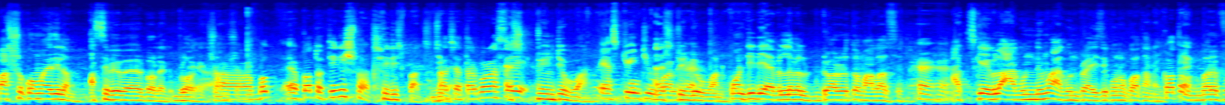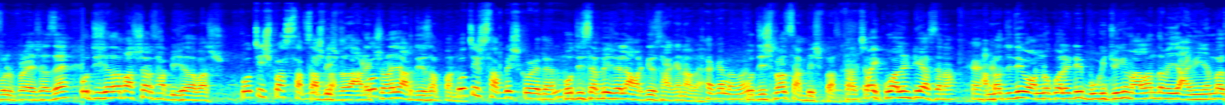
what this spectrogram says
পাঁচশো কমায় দিলাম আসিফ ভাইয়ের ব্লগে কত তিরিশ পাঁচ? তিরিশ পাঁচ আচ্ছা তারপর আছে S twenty one S twenty one twenty one quantity available ডরে তো মাল আছে। হ্যাঁ, হ্যাঁ। আজকে এগুলো আগুন দিমো আগুন প্রাইসে কোনো কথা নাই। কত? একবারে ফুল প্রাইস আছে পঁচিশ হাজার পাঁচশো আর ছাব্বিশ হাজার পাঁচশো। পঁচিশ পাঁচ ছাব্বিশ পাঁচ। আরেকশো আর দুশো ছাপ্পান্ন। পঁচিশ ছাব্বিশ করে দেন। পঁচিশ ছাব্বিশ হলে আমার কিছু থাকে না ভাই। থাকে না? পঁচিশ পাঁচ ছাব্বিশ পাঁচ। আচ্ছা। ভাই কোয়ালিটি আছে না। হ্যাঁ, আমরা যদি অন্য কোয়ালিটির বুকি চুকি মাল আনতাম এই যে আমি নাম্বার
